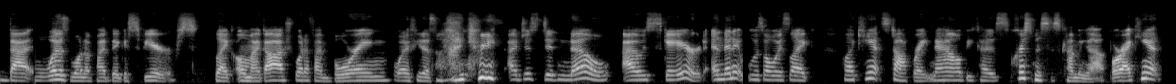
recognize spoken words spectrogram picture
that was one of my biggest fears. Like oh my gosh what if i'm boring? What if he doesn't like me? I just didn't know. I was scared. And then it was always like well i can't stop right now because christmas is coming up or i can't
